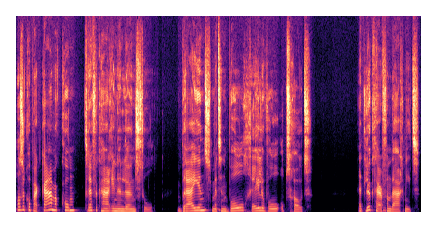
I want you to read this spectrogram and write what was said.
Als ik op haar kamer kom, tref ik haar in een leunstoel, breiend met een bol gele wol op schoot. Het lukt haar vandaag niet.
